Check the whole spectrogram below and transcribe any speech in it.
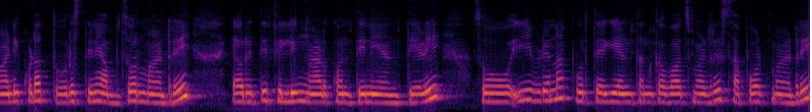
ಮಾಡಿ ಕೂಡ ತೋರಿಸ್ತೀನಿ. ಅಬ್ಸರ್ವ್ ಮಾಡಿರಿ. ಯಾವ ರೀತಿ ಫಿಲ್ಲಿಂಗ್ ಮಾಡ್ಕೊತೀನಿ ಅಂಥೇಳಿ ಸೊ ಈ ವಿಡಿಯೋನ ಪೂರ್ತಿಯಾಗಿ ಎಂಟು ತನಕ ವಾಚ್ ಮಾಡಿರಿ ಸಪೋರ್ಟ್ ಮಾಡಿರಿ.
